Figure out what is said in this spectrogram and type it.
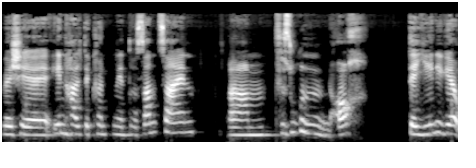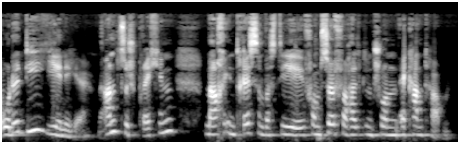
welche Inhalte könnten interessant sein, ähm, versuchen auch derjenige oder diejenige anzusprechen nach Interessen, was die vom Surfverhalten schon erkannt haben.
